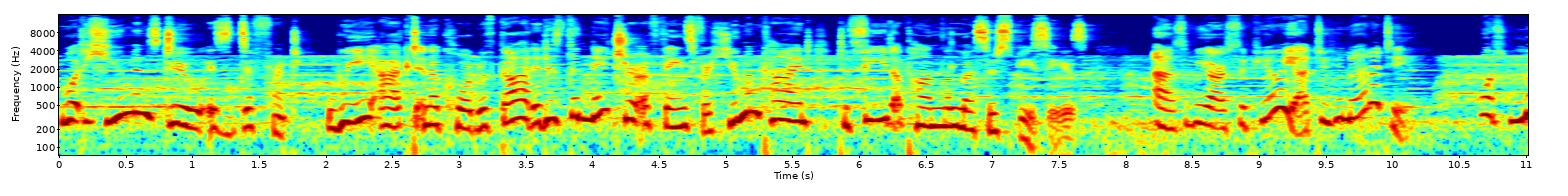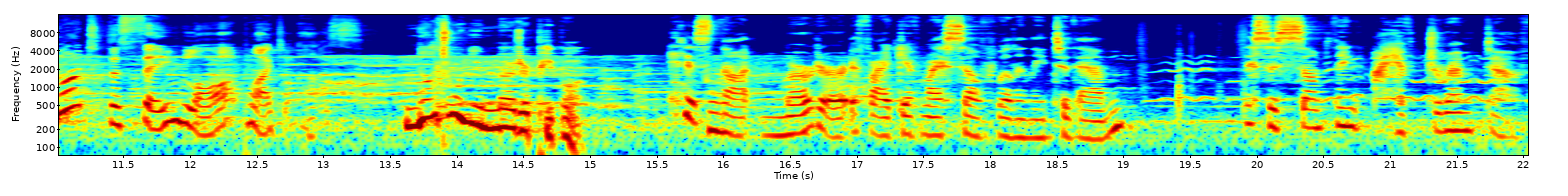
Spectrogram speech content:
What humans do is different. We act in accord with God. It is the nature of things for humankind to feed upon the lesser species. As we are superior to humanity, would not the same law apply to us? Not when you murder people. It is not murder if I give myself willingly to them. This is something I have dreamt of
